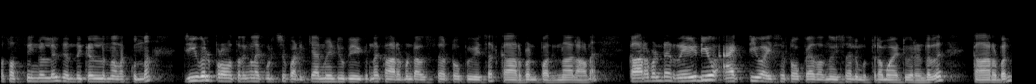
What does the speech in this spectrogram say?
അപ്പോൾ സസ്യങ്ങളിലും ജന്തുക്കളിലും നടക്കുന്ന ജീവൽ പ്രവർത്തനങ്ങളെ കുറിച്ച് പഠിക്കാൻ വേണ്ടി ഉപയോഗിക്കുന്ന കാർബൺ ഐസോട്ടോപ്പ് ചോദിച്ചാൽ കാർബൺ പതിനാലാണ്. കാർബന്റെ റേഡിയോ ആക്റ്റീവ് ഐസോട്ടോപ്പ് ഏതാണെന്ന് ചോദിച്ചാലും ഉത്തരമായിട്ട് വരേണ്ടത് കാർബൺ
